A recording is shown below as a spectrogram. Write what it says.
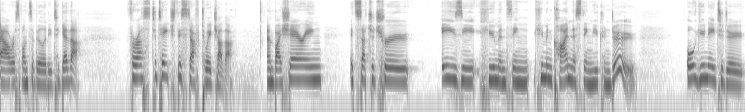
our responsibility together for us to teach this stuff to each other. And by sharing, it's such a true, easy human thing, human kindness thing you can do. All you need to do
